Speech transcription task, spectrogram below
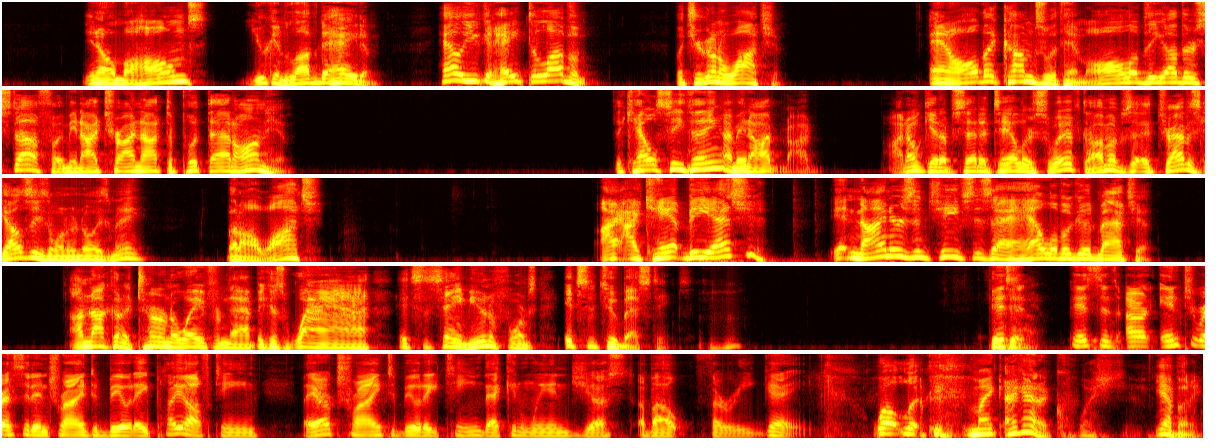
You know, Mahomes, you can love to hate him. Hell, you could hate to love him, but you're going to watch him. And all that comes with him, all of the other stuff. I mean, I try not to put that on him. The Kelce thing, I mean, I, I, I don't get upset at Taylor Swift. I'm upset. Travis Kelce's the one who annoys me, but I'll watch. I, I can't BS you. It, Niners and Chiefs is a hell of a good matchup. I'm not going to turn away from that because, wah, it's the same uniforms. It's the two best teams. Mm-hmm. Continue. Pistons, Pistons aren't interested in trying to build a playoff team. They are trying to build a team that can win just about 30 games. Well, look, Mike, I got a question. yeah, buddy.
